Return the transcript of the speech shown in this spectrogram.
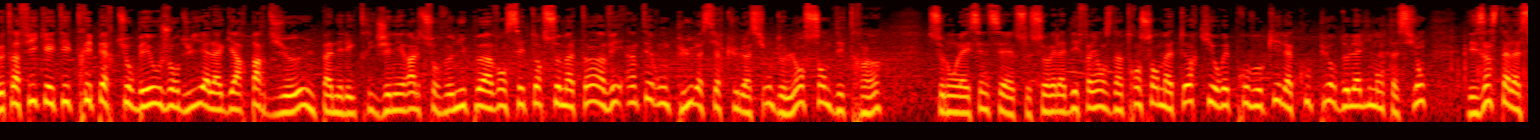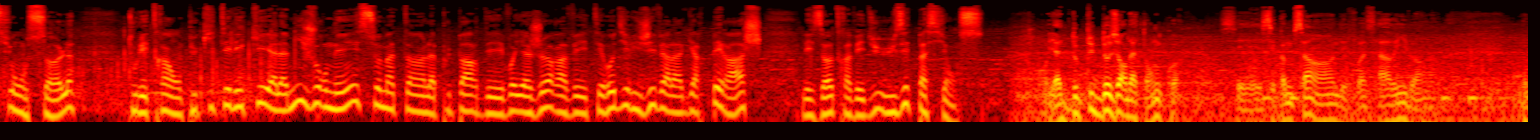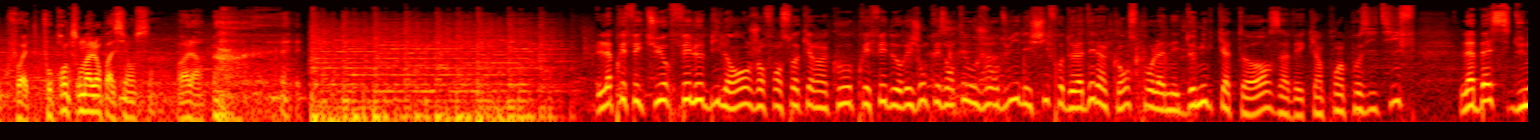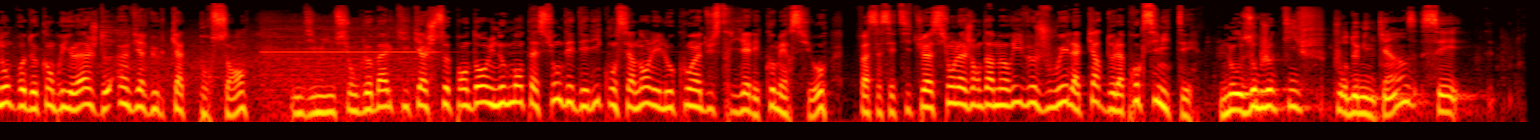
Le trafic a été très perturbé aujourd'hui à la gare Pardieu. Une panne électrique générale survenue peu avant 7 heures ce matin avait interrompu la circulation de l'ensemble des trains. Selon la SNCF, ce serait la défaillance d'un transformateur qui aurait provoqué la coupure de l'alimentation des installations au sol. Tous les trains ont pu quitter les quais à la mi-journée. Ce matin, la plupart des voyageurs avaient été redirigés vers la gare Perrache. Les autres avaient dû user de patience. Il y a plus de deux heures d'attente, quoi. C'est comme ça, hein. des fois ça arrive. Hein. Donc faut, faut prendre son mal en patience. Voilà. La préfecture fait le bilan. Jean-François Carinco, préfet de région, présentait aujourd'hui les chiffres de la délinquance pour l'année 2014 avec un point positif la baisse du nombre de cambriolages de 1,4%. Une diminution globale qui cache cependant une augmentation des délits concernant les locaux industriels et commerciaux. Face à cette situation, la gendarmerie veut jouer la carte de la proximité. Nos objectifs pour 2015, c'est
